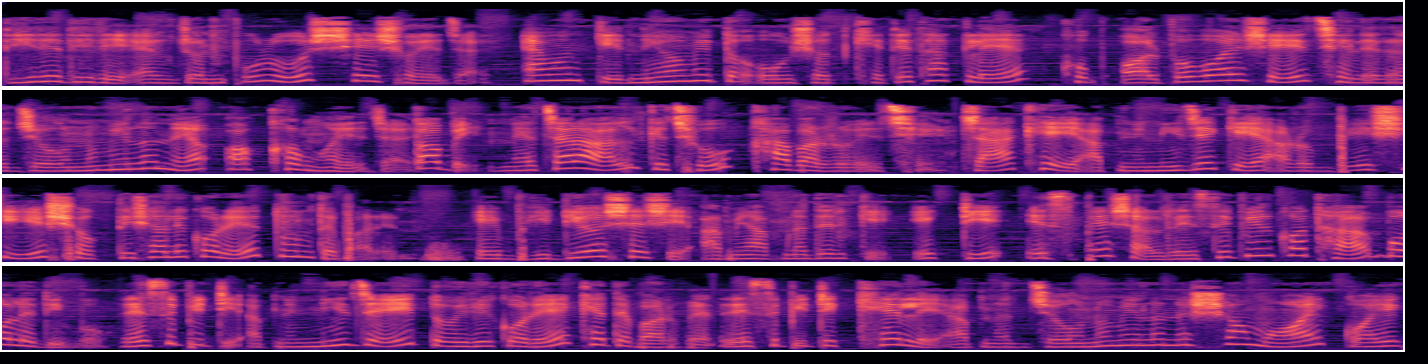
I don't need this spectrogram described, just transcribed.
ধীরে ধীরে একজন পুরুষ শেষ হয়ে যায়। এমনকি নিয়মিত ঔষধ খেতে থাকলে খুব অল্প বয়সে ছেলেরা যৌন মিলনে অক্ষম হয়ে যায়। তবে ন্যাচারাল কিছু খাবার রয়েছে, যা খেয়ে আপনি নিজেকে আরও বেশি শক্তিশালী করে তুলতে পারেন। এই ভিডিও শেষে আমি আপনাদেরকে একটি স্পেশাল রেসিপির কথা বলে দিব। রেসিপিটি আপনি নিজেই তৈরি করে খেতে পারবেন। রেসিপিটি খেলে আপনার যৌন মিলনের সময় কয়েক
